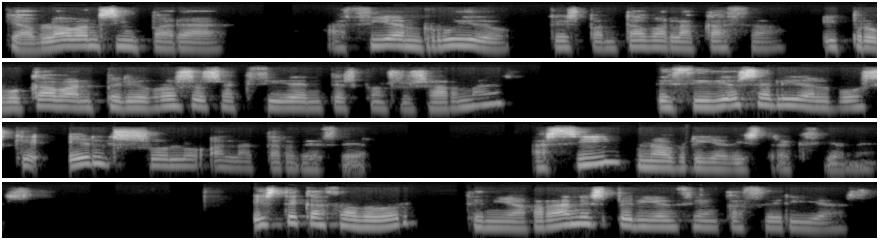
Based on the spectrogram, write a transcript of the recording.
que hablaban sin parar, hacían ruido que espantaba la caza y provocaban peligrosos accidentes con sus armas, decidió salir al bosque él solo al atardecer. Así no habría distracciones. Este cazador tenía gran experiencia en cacerías,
